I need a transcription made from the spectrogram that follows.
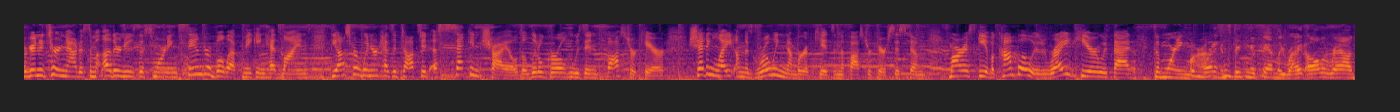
We're going to turn now to some other news this morning. Sandra Bullock making headlines. The Oscar winner has adopted a second child, a little girl who is in foster care, shedding light on the growing number of kids in the foster care system. Mara Schiavocampo is right here with that. Yes. Good morning, Mara. Good morning. And speaking of family, right all around.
